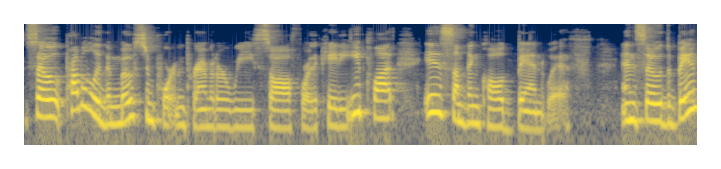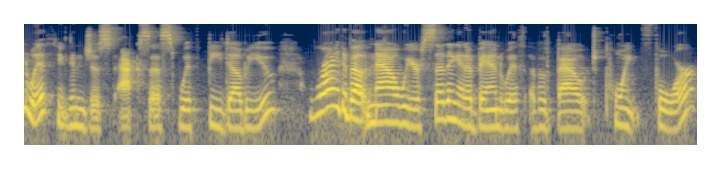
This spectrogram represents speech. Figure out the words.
So probably the most important parameter we saw for the KDE plot is something called bandwidth. And so the bandwidth you can just access with BW. Right about now we are setting at a bandwidth of about 0.4.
